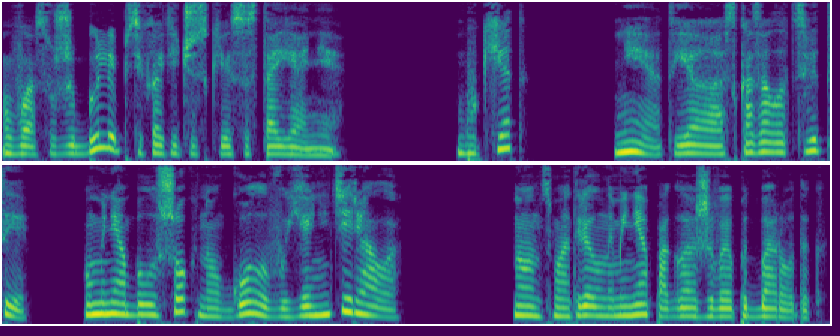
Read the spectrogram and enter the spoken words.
У вас уже были психотические состояния?» «Букет?» «Нет, я сказала цветы. У меня был шок, но голову я не теряла». Он смотрел на меня, поглаживая подбородок.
